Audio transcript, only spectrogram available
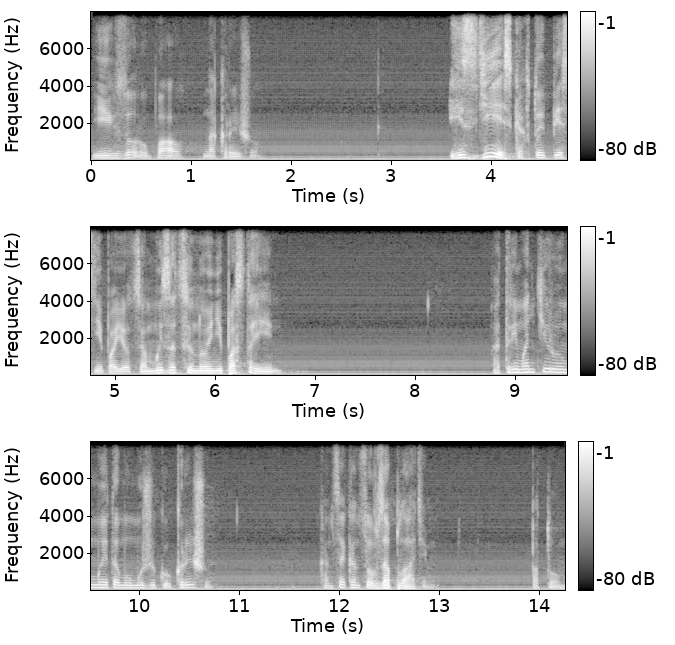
и их взор упал на крышу. И здесь, как в той песне поется, мы за ценой не постоим. Отремонтируем мы этому мужику крышу, в конце концов заплатим. Потом.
